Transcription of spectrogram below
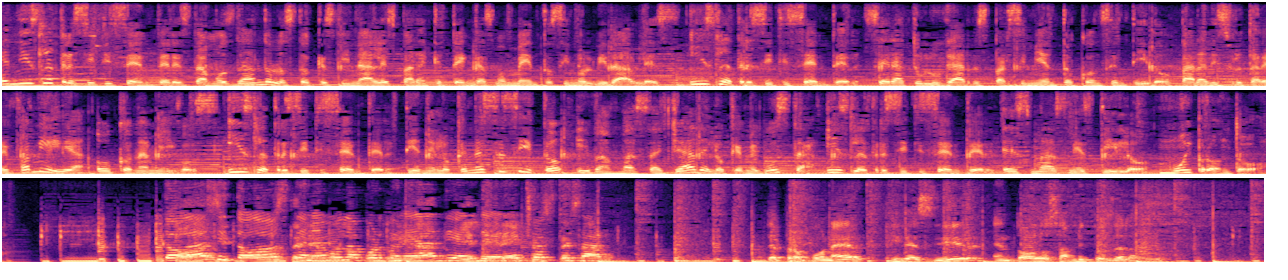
En Isla 3 City Center estamos dando los toques finales para que tengas momentos inolvidables. Isla 3 City Center será tu lugar de esparcimiento consentido para disfrutar en familia o con amigos. Isla 3 City Center tiene lo que necesito y va más allá de lo que me gusta. Isla 3 City Center es más mi estilo. Muy pronto. Todas y todos tenemos la oportunidad y el derecho a expresar. de proponer y decidir en todos los ámbitos de la vida.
